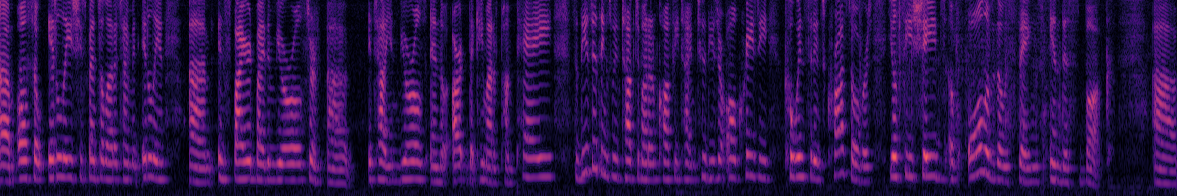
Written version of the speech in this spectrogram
Um, also, Italy, she spent a lot of time in Italy and um, inspired by the murals, sort of uh, Italian murals and the art that came out of Pompeii. So these are things we've talked about on Coffee Time too. These are all crazy coincidence crossovers. You'll see shades of all of those things in this book. Uh,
